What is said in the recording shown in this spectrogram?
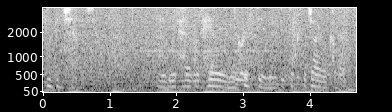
Sunken ship. Maybe it has what Harry and Christie need to fix the gyro compass.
